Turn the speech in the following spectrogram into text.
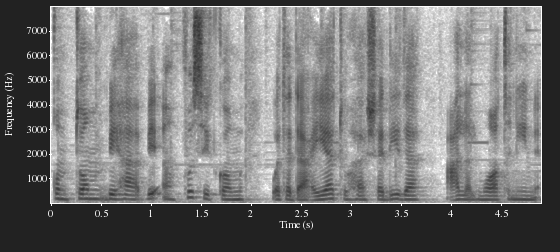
قمتم بها بأنفسكم وتداعياتها شديدة على المواطنين.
